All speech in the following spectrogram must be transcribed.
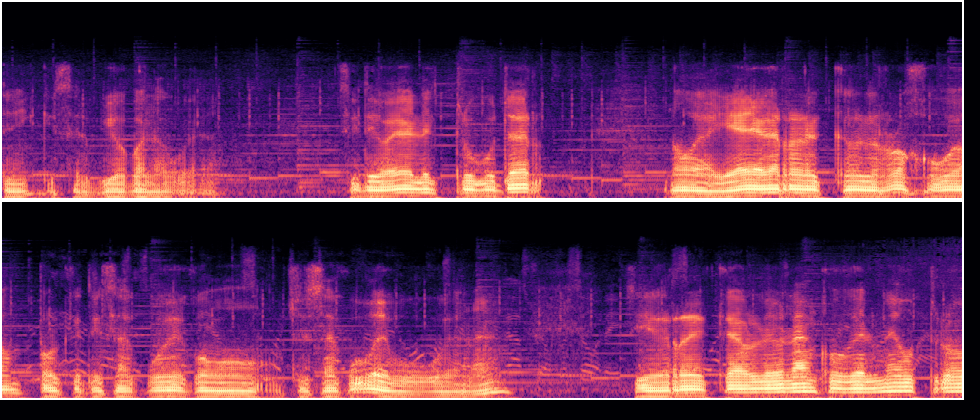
tenéis que ser bio para la wea. Si te va a electrocutar, no vayas a agarrar el cable rojo, weón, porque te sacude como se sacude, weón. ¿eh? Si agarré el cable blanco del neutro,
